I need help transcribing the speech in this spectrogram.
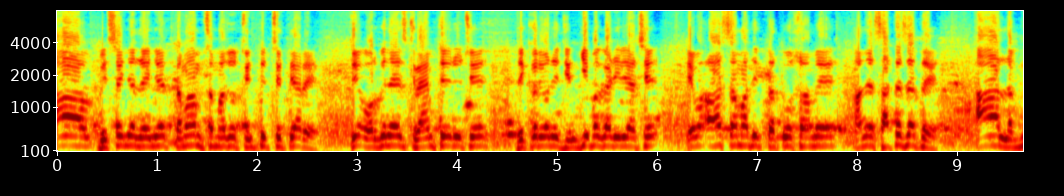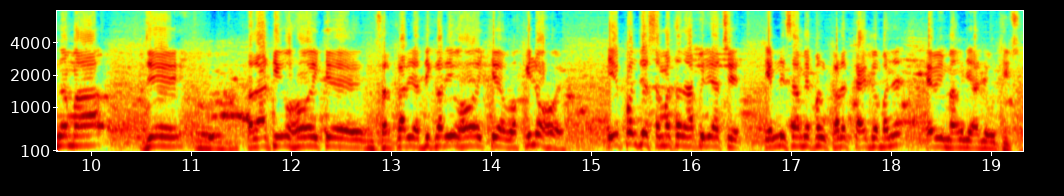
આ વિષયને લઈને તમામ સમાજો ચિંતિત છે ત્યારે તે ઓર્ગેનાઇઝ ક્રાઇમ થઈ રહ્યું છે. દીકરીઓની જિંદગી બગાડી રહ્યા છે. એવા અસામાજિક તત્વો સામે અને સાથે સાથે આ લગ્નમાં જે તલાટીઓ હોય કે સરકારી અધિકારીઓ હોય કે વકીલો હોય, એ પણ જે સમર્થન આપી રહ્યા છે, એમની સામે પણ કડક કાયદો બને એવી માંગણી આજે ઉઠી છે.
